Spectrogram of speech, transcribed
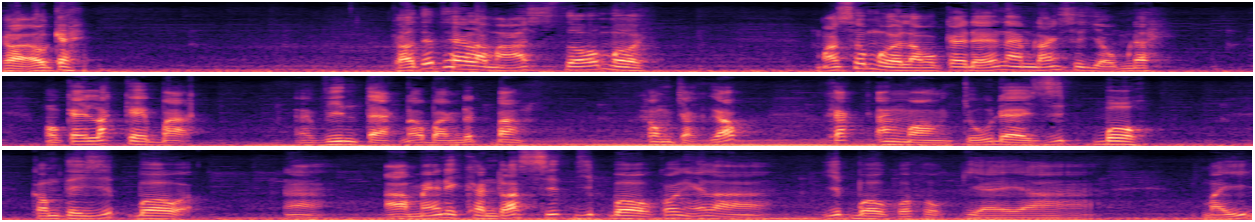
rồi ok. Rồi tiếp theo là mã số 10 mã số 10 là một cây để anh em đáng sử dụng đây. Một cây lắc cây bạc à, viên tạc đầu bằng đích bằng không chặt gốc khắc ăn mòn chủ đề Zippo. Công ty Zippo à, American Classic Zippo có nghĩa là Zippo của thuộc về à, Mỹ,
